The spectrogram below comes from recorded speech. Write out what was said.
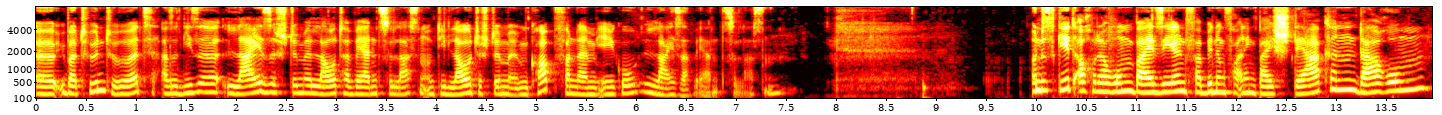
äh, übertönt wird. Also diese leise Stimme lauter werden zu lassen und die laute Stimme im Kopf von deinem Ego leiser werden zu lassen. Und es geht auch darum, bei Seelenverbindung, vor allen Dingen bei Stärken, darum,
